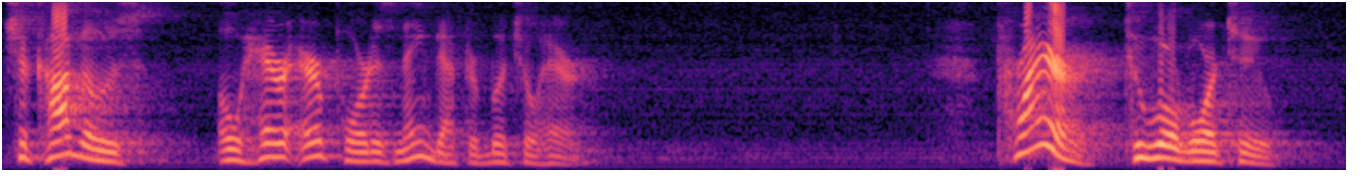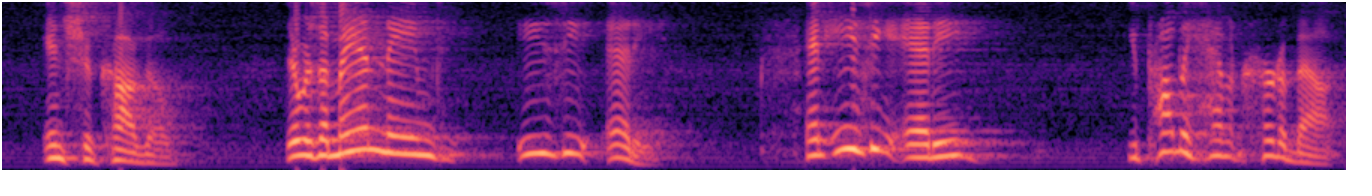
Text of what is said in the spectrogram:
Chicago's O'Hare Airport is named after Butch O'Hare. Prior to World War II in Chicago, there was a man named Easy Eddie. And Easy Eddie, you probably haven't heard about,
